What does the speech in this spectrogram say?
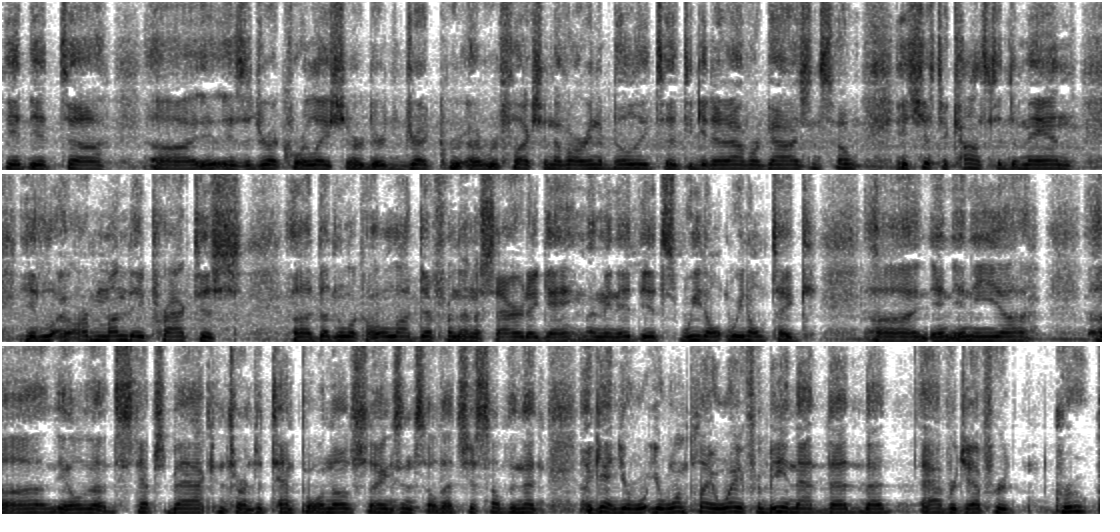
it, it uh, uh is a direct correlation or direct uh, reflection of our inability to, to get it out of our guys, and so it's just a constant demand. It, our Monday practice practice uh, doesn't look a whole lot different than a Saturday game. I mean, it, it's we don't we don't take uh, in any uh, uh you know steps back in terms of tempo and those things, and so that's just something that again you're you're one play away from being that that that average effort group.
